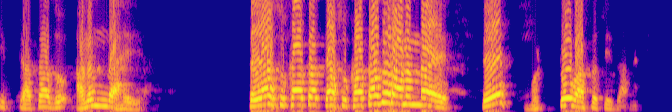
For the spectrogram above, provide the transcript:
की त्याचा जो आनंद आहे त्या सुखाचा त्या सुखाचा जो आनंद आहे ते भट्टोवासाची जाणती.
